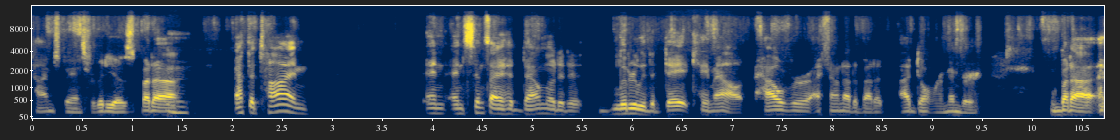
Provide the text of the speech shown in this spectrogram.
time spans for videos. But uh, mm. At the time, and and since I had downloaded it literally the day it came out, however I found out about it, I don't remember. But uh,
